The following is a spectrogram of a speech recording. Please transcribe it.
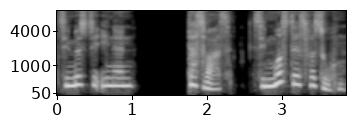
Sie müsste ihnen. Das war's. Sie musste es versuchen.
